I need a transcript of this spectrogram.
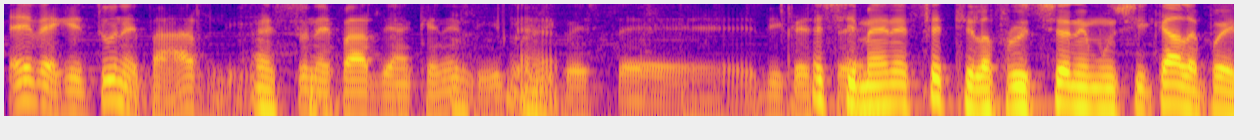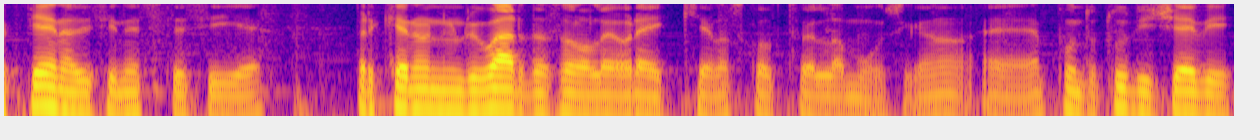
E beh, che tu ne parli, Eh tu sì. ne parli anche nel libro Eh. di queste... Di Eh queste... sì, ma in effetti la fruizione musicale poi è piena di sinestesie, perché non riguarda solo le orecchie, l'ascolto della musica, no? E appunto tu dicevi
